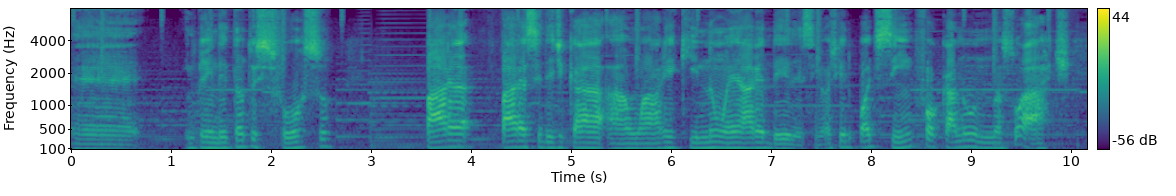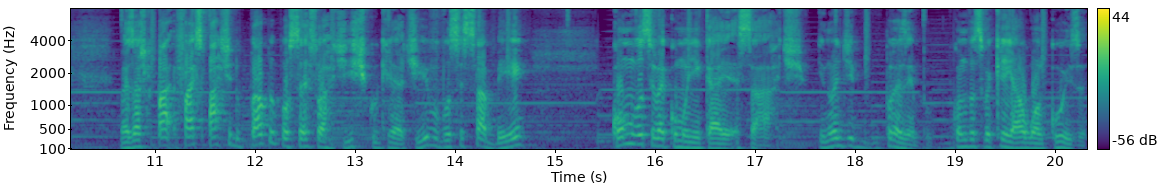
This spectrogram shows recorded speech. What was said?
é, empreender tanto esforço para para se dedicar a uma área que não é a área dele. Assim. Eu acho que ele pode sim focar no, na sua arte. Mas eu acho que faz parte do próprio processo artístico criativo você saber como você vai comunicar essa arte. E não é de, por exemplo, quando você vai criar alguma coisa,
